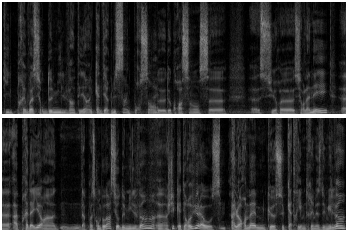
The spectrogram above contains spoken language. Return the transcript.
qu'il prévoit sur 2021 4,5% de, de, croissance euh, euh, sur, sur l'année. après d'ailleurs, d'après ce qu'on peut voir, sur 2020, un chiffre qui a été revu à la hausse. Alors même que ce quatrième trimestre 2020,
